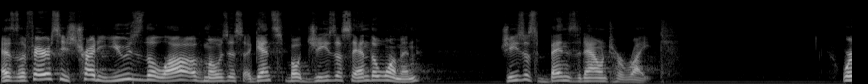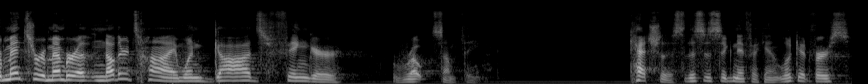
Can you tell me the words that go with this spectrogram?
As the Pharisees try to use the law of Moses against both Jesus and the woman, Jesus bends down to write. We're meant to remember another time when God's finger wrote something. Catch this. This is significant. Look at verse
